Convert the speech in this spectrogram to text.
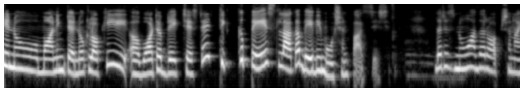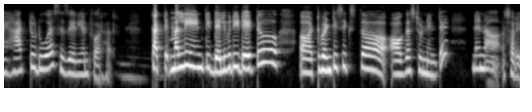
నేను మార్నింగ్ టెన్ ఓ క్లాక్కి వాటర్ బ్రేక్ చేస్తే థిక్ పేస్ట్ లాగా బేబీ మోషన్ పాస్ చేసింది. There is no other option I had to do a caesarean for her thirty మళ్ళీ ఏంటి delivery date twenty sixth August ఉండింటే నేను sorry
